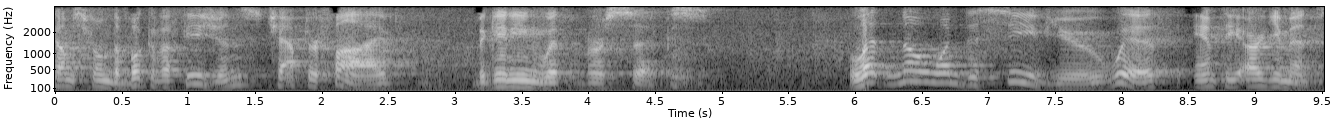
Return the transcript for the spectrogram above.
Comes from the book of Ephesians, chapter 5, beginning with verse 6. Let no one deceive you with empty arguments,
